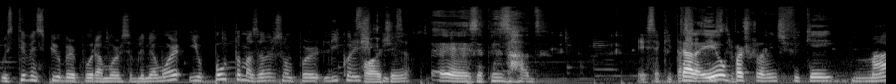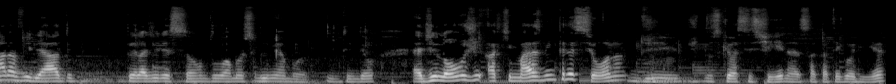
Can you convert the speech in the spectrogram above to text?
o Steven Spielberg por Amor Sublime Amor e o Paul Thomas Anderson por Licorice Forte, Pizza. É, esse é pesado. Esse aqui tá Cara, sinistro. eu particularmente fiquei maravilhado pela direção do Amor Sublime Amor, entendeu? É de longe a que mais me impressiona de, uhum. de, dos que eu assisti nessa categoria.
